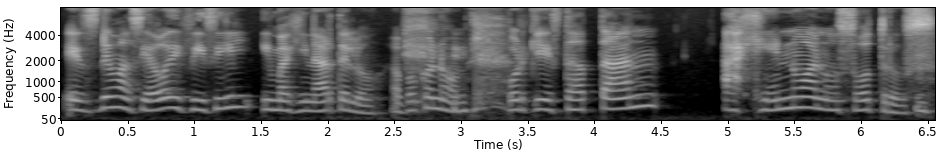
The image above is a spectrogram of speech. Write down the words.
Es demasiado difícil imaginártelo, ¿a poco no? Porque está tan ajeno a nosotros,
